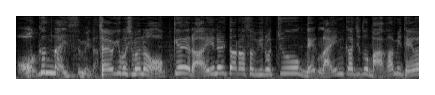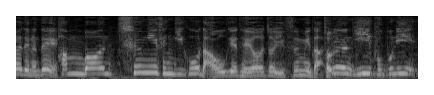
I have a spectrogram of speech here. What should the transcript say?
어긋나 있습니다. 자, 여기 보시면은 어깨 라인을 따라서 위로 쭉 넥 라인까지도 마감이 되어야 되는데 한번 층이 생기고 나오게 되어져 있습니다. 저는 이 부분이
